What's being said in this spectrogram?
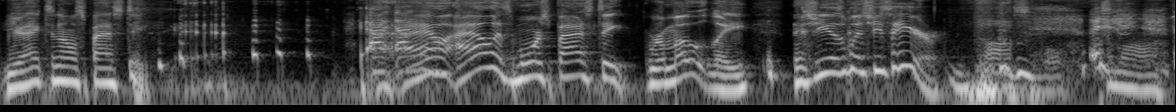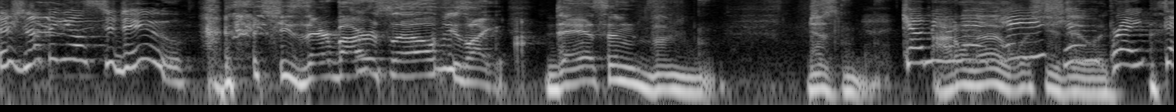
you're acting all spastic. I, Al, Al is more spastic remotely than she is when she's here. Possible. Come on. There's nothing else to do. she's there by herself. She's like dancing, v- just I don't know what she's Communication doing. breakdown.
